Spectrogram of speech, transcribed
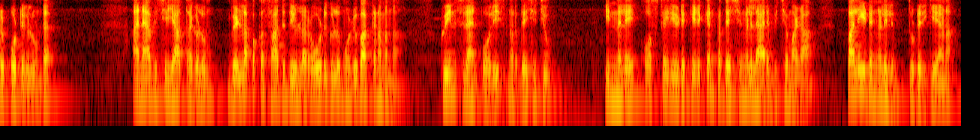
റിപ്പോർട്ടുകളുണ്ട്. അനാവശ്യ യാത്രകളും വെള്ളപ്പൊക്ക സാധ്യതയുള്ള റോഡുകളും ഒഴിവാക്കണമെന്ന് ക്വീൻസ്ലാൻഡ് പോലീസ് നിർദ്ദേശിച്ചു. ഇന്നലെ ഓസ്ട്രേലിയയുടെ കിഴക്കൻ പ്രദേശങ്ങളിൽ ആരംഭിച്ച മഴ പലയിടങ്ങളിലും തുടരുകയാണ്.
